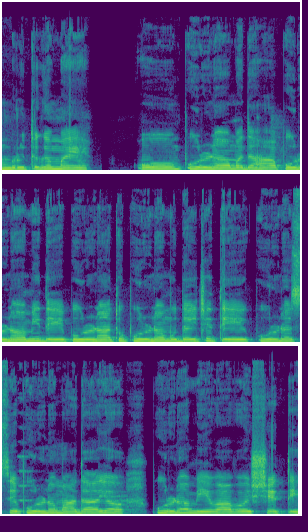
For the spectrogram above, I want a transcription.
अमृतगमय। ॐ पूर्णमदः पूर्णमिदे पूर्णातु पूर्णमुदच्यते पूर्णस्य पूर्णमादाय पूर्णमेवावश्यते।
